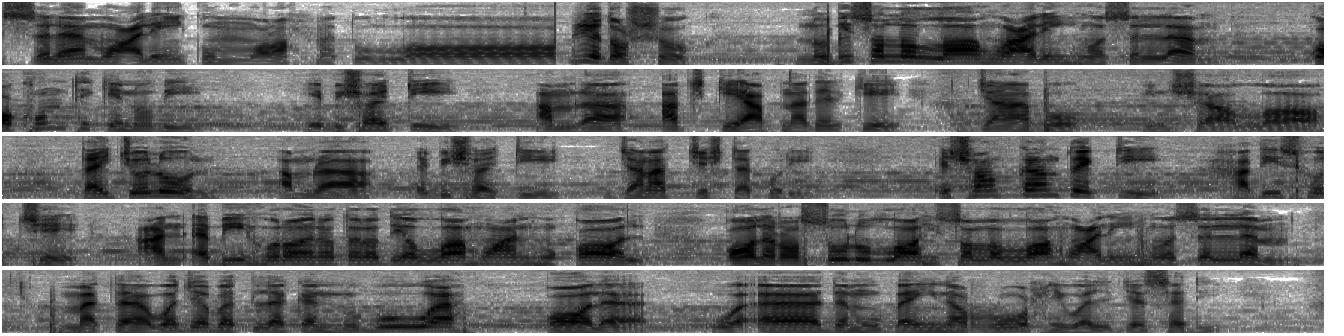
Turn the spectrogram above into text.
আসসালামু আলাইকুম রহমতুল্লাহ প্রিয় দর্শক নবী সাল্লাল্লাহু আলাইহি ওয়াসাল্লাম কখন থেকে নবী এ বিষয়টি আমরা আজকে আপনাদেরকে জানাবো ইনশাআল্লাহ তাই চলুন আমরা এ বিষয়টি জানার চেষ্টা করি এ সংক্রান্ত একটি হাদিস হচ্ছে عن أبي هريرة رضي الله عنه قال قال رسول الله صلى الله عليه وسلم متى وجبت لك النبوة قال ওয়া আদম বাইনা রুহ ওয়াল জাসাদি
